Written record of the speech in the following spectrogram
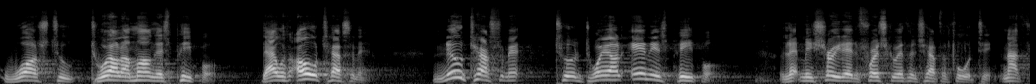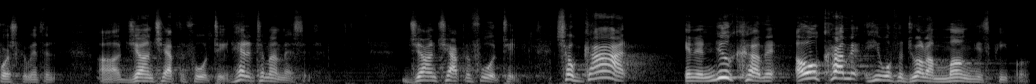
was to dwell among his people. That was Old Testament. New Testament, to dwell in his people. Let me show you that in 1 Corinthians chapter 14. Not 1 Corinthians, uh, John chapter 14. Headed to my message. John chapter 14. So God, in the new covenant, old covenant, he wants to dwell among his people.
